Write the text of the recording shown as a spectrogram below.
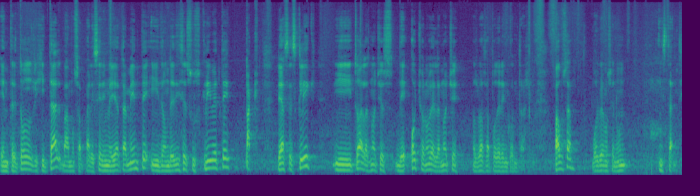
Entre Todos Digital, vamos a aparecer inmediatamente y donde dice suscríbete, ¡pac! Le haces clic y todas las noches de 8 a 9 de la noche nos vas a poder encontrar. Pausa, volvemos en un instante.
